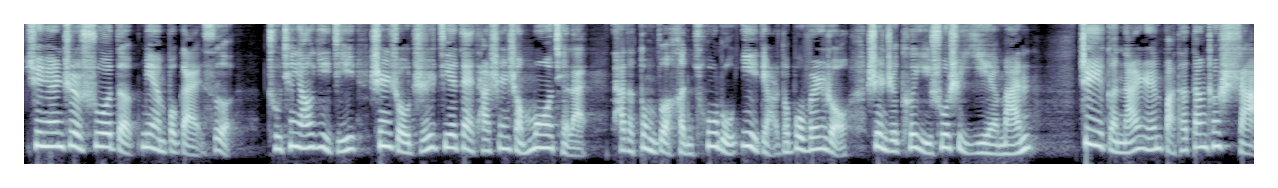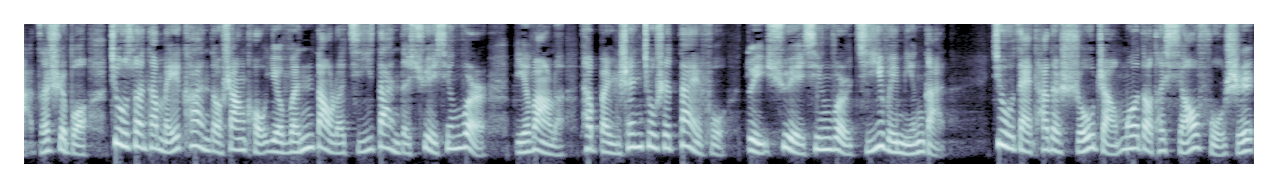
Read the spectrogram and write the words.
轩辕志说的面不改色。楚清瑶一急，伸手直接在他身上摸起来。他的动作很粗鲁，一点都不温柔，甚至可以说是野蛮。这个男人把他当成傻子是不？就算他没看到伤口，也闻到了极淡的血腥味儿。别忘了，他本身就是大夫，对血腥味儿极为敏感。就在他的手掌摸到他小腹时，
